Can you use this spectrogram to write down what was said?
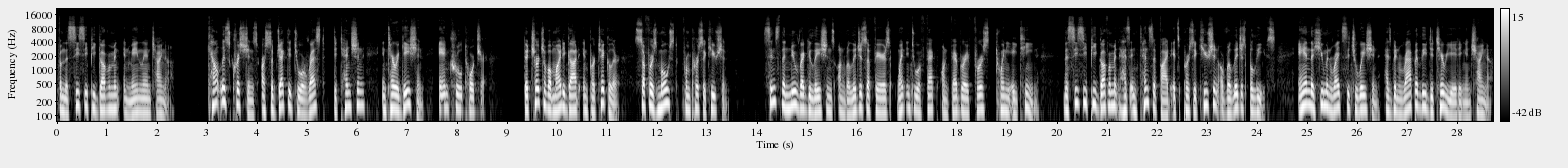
from the CCP government in mainland China. Countless Christians are subjected to arrest, detention, interrogation, and cruel torture. The Church of Almighty God, in particular, suffers most from persecution. Since the new regulations on religious affairs went into effect on February 1, 2018, the CCP government has intensified its persecution of religious beliefs, and the human rights situation has been rapidly deteriorating in China.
